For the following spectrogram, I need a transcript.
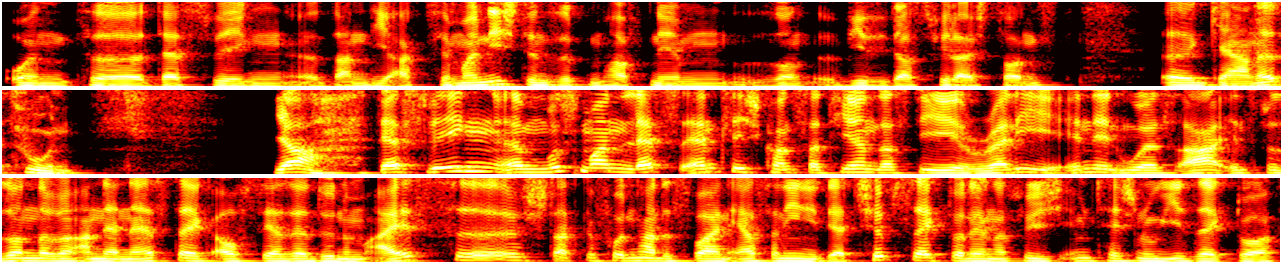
und äh, deswegen äh, dann die Aktie mal nicht in Sippenhaft nehmen, so, wie sie das vielleicht sonst äh, gerne tun. Ja, deswegen äh, muss man letztendlich konstatieren, dass die Rallye in den USA, insbesondere an der Nasdaq, auf sehr, sehr dünnem Eis äh, stattgefunden hat. Es war in erster Linie der Chipsektor, der natürlich im Technologiesektor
